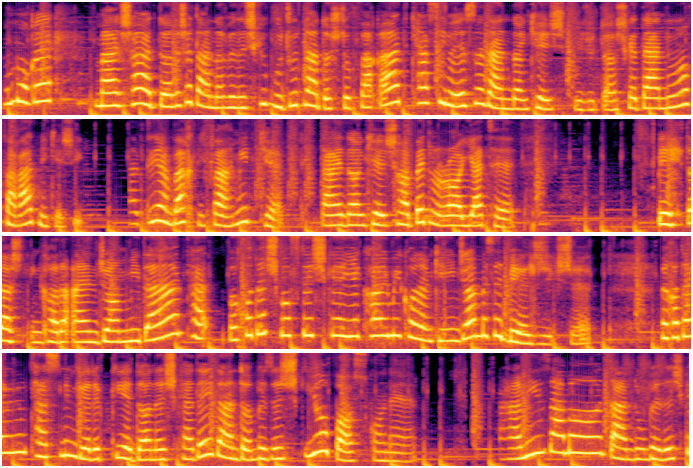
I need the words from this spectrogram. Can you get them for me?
اون موقع مشهد دانش دندان پزشکی وجود نداشت و فقط کسی به اسم دندانکش وجود داشت که دندون رو فقط می‌کشید. هم وقتی فهمید که دندانکش ها بدون رایت بهداشت این کار رو انجام میدن با خودش گفتش که یه کاری می‌کنم که اینجا مثل بلژیک شه. به خاطر این تصمیم گرفت که دانشکده دندان پزشکی رو باز کنه. همین زمان دندون پزشک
